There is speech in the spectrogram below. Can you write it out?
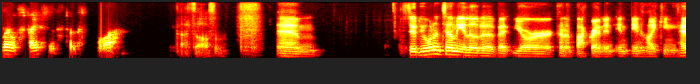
little spaces to explore. That's awesome. Um, so, do you want to tell me a little bit about your kind of background in, in, in hiking? How,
